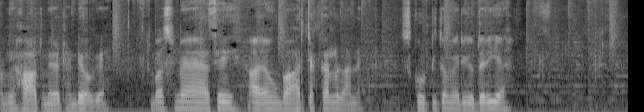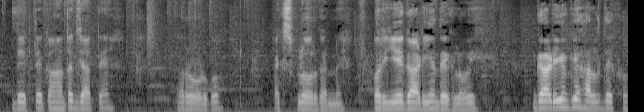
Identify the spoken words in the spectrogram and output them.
अभी हाथ मेरे ठंडे हो गए। बस मैं ऐसे ही आया हूँ बाहर चक्कर लगाने। स्कूटी तो मेरी उधर ही है। देखते कहाँ तक जाते हैं रोड को एक्सप्लोर करने। और ये गाड़ियाँ देख लो भाई। गाड़ियों की हालत देखो।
